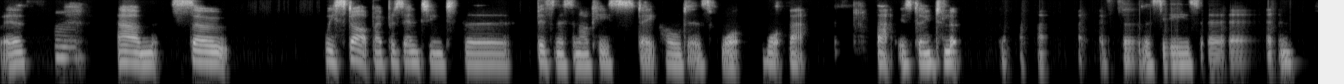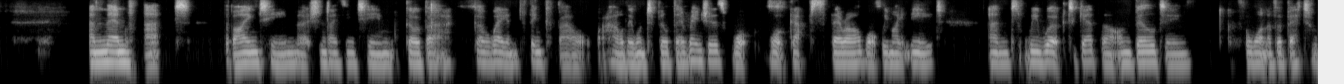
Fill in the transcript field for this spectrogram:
with. Mm. Um, so we start by presenting to the business and our key stakeholders what what that that is going to look like for the season. And then that the buying team, merchandising team go back, go away and think about how they want to build their ranges, what what gaps there are, what we might need. And we work together on building, for want of a better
